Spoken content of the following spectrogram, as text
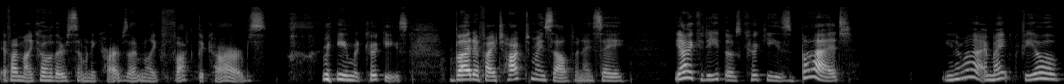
if I'm like, oh, there's so many carbs, I'm like, fuck the carbs. I mean, the cookies. But if I talk to myself and I say, yeah, I could eat those cookies, but you know what? I might feel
